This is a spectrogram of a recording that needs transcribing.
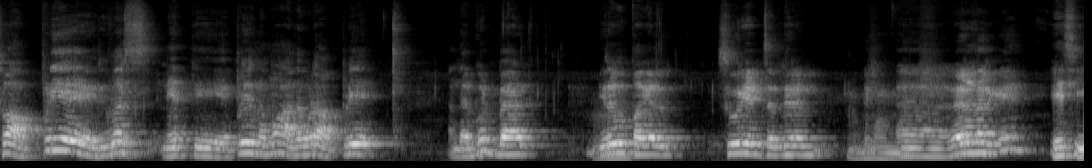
ஸோ அப்படியே ரிவர்ஸ் நேற்று எப்படி இருந்தோமோ அதை விட அப்படியே அந்த குட் பேட் இரவு பகல் சூரியன் சந்திரன் வேற என்ன இருக்கு? ஏசி.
